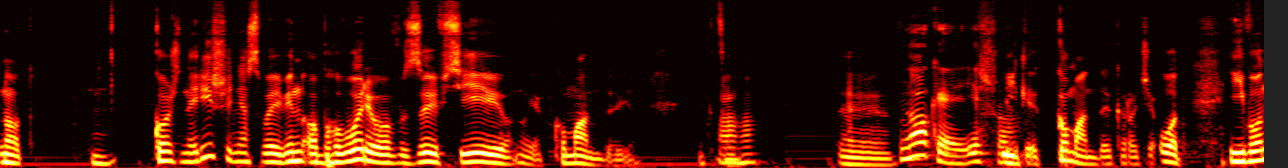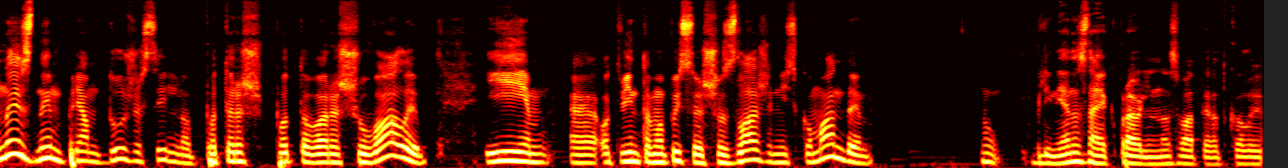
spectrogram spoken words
ну, от, кожне рішення своє він обговорював з всією ну, як командою. Як це? Ага. Е, Ну окей, і що? командою, коротше. От. І вони з ним прям дуже сильно потоваришували. І е, от він там описує, що злаженість команди. Ну, блін, я не знаю, як правильно назвати, от коли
